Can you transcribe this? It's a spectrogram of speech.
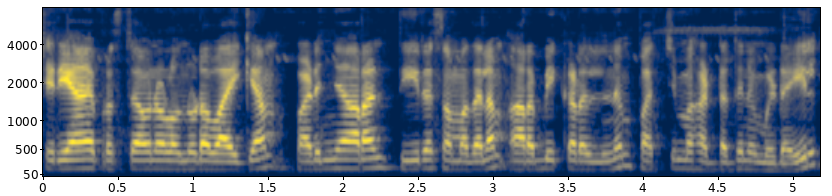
ശരിയായ പ്രസ്താവനകൾ ഒന്നുകൂടെ വായിക്കാം. പടിഞ്ഞാറൻ തീരസമതലം അറബിക്കടലിനും പശ്ചിമഘട്ടത്തിനുമിടയിൽ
